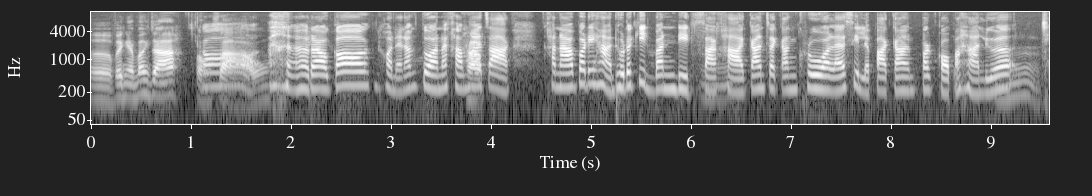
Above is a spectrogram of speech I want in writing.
เออ เป็นไงบ้างจ๊ะสองสาวก็เราก็ขอแนะนำตัวนะคะครับมาจากคณะบริหารธุรกิจบัณฑิต สาขาการจัดการครัว และศิลปะการประกอบอาหารหรือว่าอืมเช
